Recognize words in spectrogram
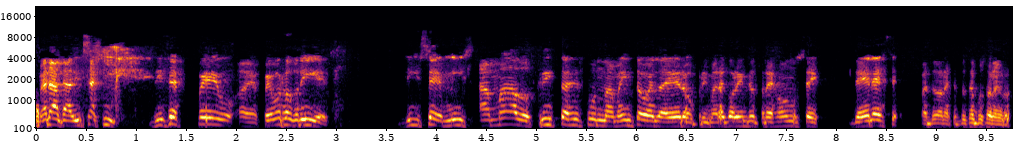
Mira acá, dice aquí, dice Febo, eh, Febo Rodríguez, dice, mis amados, Cristo es el fundamento verdadero, 1 Corintios 3.11, de él es, perdón, es que tú se puso negro,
